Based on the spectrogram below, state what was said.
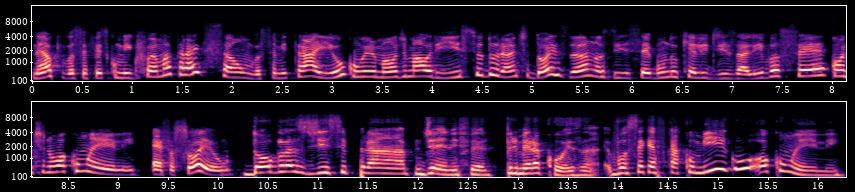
né? O que você fez comigo foi uma traição. Você me traiu com o irmão de Maurício durante dois anos e, segundo o que ele diz ali, você continua com ele. Essa sou eu. Douglas disse pra Jennifer: primeira coisa, você quer ficar comigo ou com ele?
